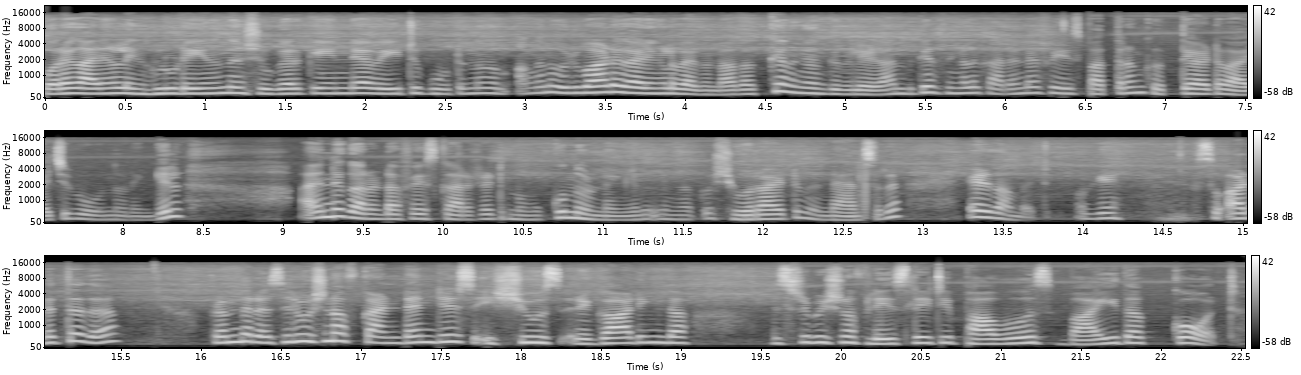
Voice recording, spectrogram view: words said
കുറേ കാര്യങ്ങൾ ഇൻക്ലൂഡ് ചെയ്യുന്നതും ഷുഗർ കെയിന്റെ വെയിറ്റ് കൂട്ടുന്നതും അങ്ങനെ ഒരുപാട് കാര്യങ്ങൾ വരുന്നുണ്ട്. അതൊക്കെ നിങ്ങൾക്ക് ഇതിൽ എഴുതാം. ബിക്കോസ് നിങ്ങൾ കറണ്ട് അഫെയർസ് പത്രം കൃത്യമായിട്ട് വായിച്ചു പോകുന്നുണ്ടെങ്കിൽ അതിന്റെ കറണ്ട് അഫെയർസ് കറക്റ്റായിട്ട് നോക്കുന്നുണ്ടെങ്കിൽ നിങ്ങൾക്ക് ഷുവറായിട്ടും ഇതിന്റെ ആൻസർ എഴുതാൻ പറ്റും. ഓക്കെ സോ അടുത്തത് from the resolution of contentious issues regarding the distribution of legislative powers by the court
